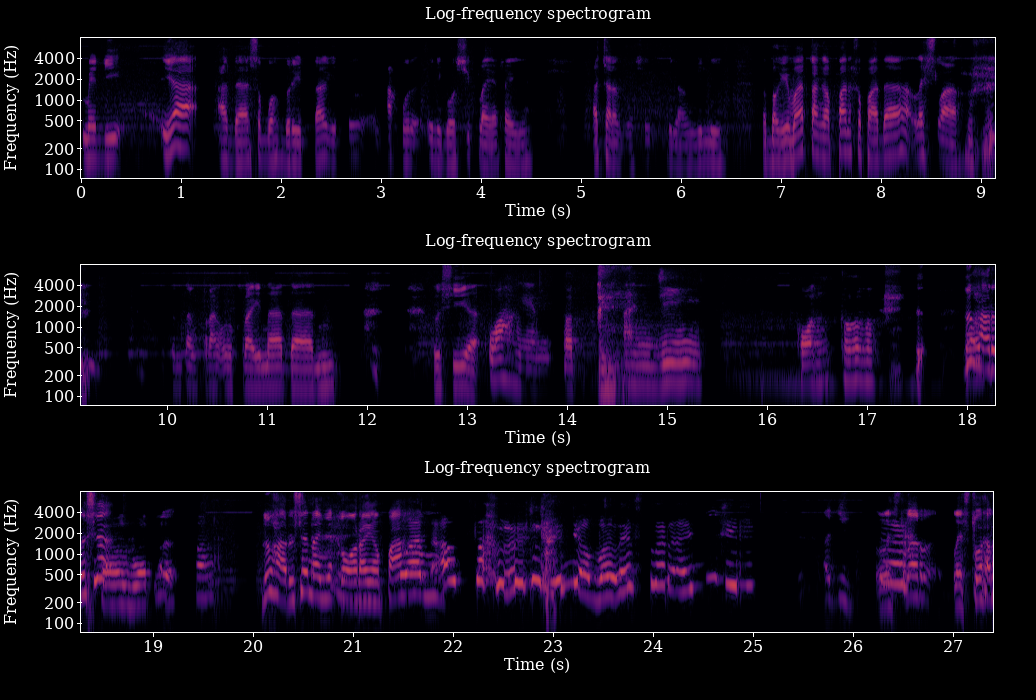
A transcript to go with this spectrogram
media ya ada sebuah berita gitu aku ini gosip lah ya kayaknya acara gosip bilang gini bagaimana tanggapan kepada Leslar tentang perang Ukraina dan Rusia. Wah ngentot anjing kontol. Lu harusnya buat apa? Lu harusnya nanya ke orang yang paham. Buat apa lu nanya sama Leslar anjir? Anjing, Leslar Leslar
